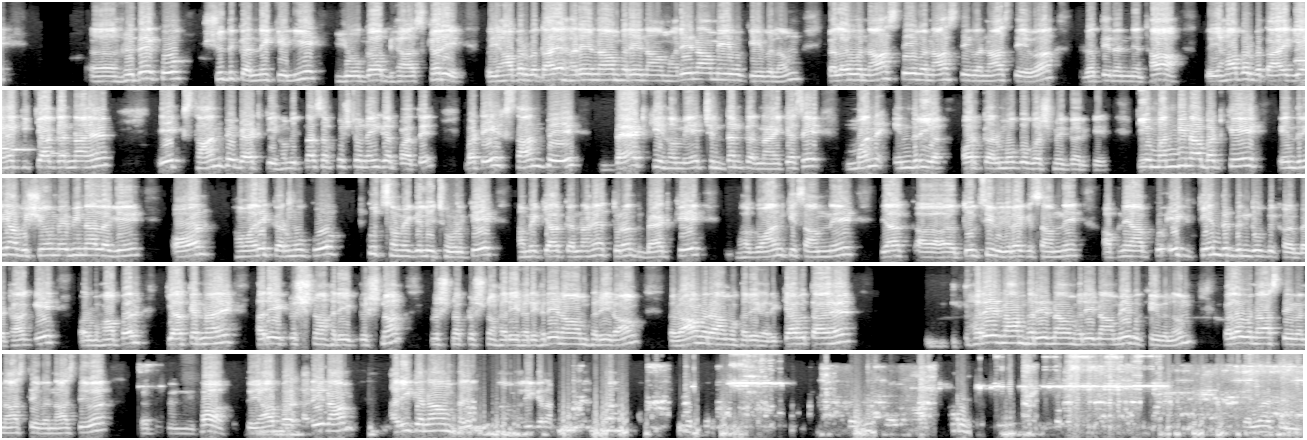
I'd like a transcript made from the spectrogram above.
हृदय को शुद्ध करने के लिए योगाभ्यास करे। तो यहाँ पर बताया, हरे नाम हरे नाम हरे नाम एवं केवलम, कलव नास्तेव नास्तेव गतिरन्य था तो यहाँ पर बताया गया है कि क्या करना है, एक स्थान पे बैठ के, हम इतना सब कुछ तो नहीं कर पाते बट एक स्थान पे बैठ के हमें चिंतन करना है, कैसे मन इंद्रिय और कर्मों को वश में करके, कि मन भी ना भटके, इंद्रिया विषयों में भी ना लगे, और हमारे कर्मों को कुछ समय के लिए छोड़ के हमें क्या करना है? तुरंत बैठ के भगवान के सामने या तुलसी वगैरह के सामने अपने आप को एक केंद्र बिंदु पे बैठा के और वहाँ पर क्या करना है? हरे कृष्णा हरे कृष्णा, कृष्ण कृष्ण, हरे हरे हरे राम हरे राम राम राम, हरे हरे। क्या बताया है? हरे नाम हरे नाम हरे नाम एव केवलम। कलव नास्ते व नास्ते व नास्ते व तो यहाँ पर हरे नाम हरि का नाम हरे नाम हरि का नाम। चलना चाहिए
